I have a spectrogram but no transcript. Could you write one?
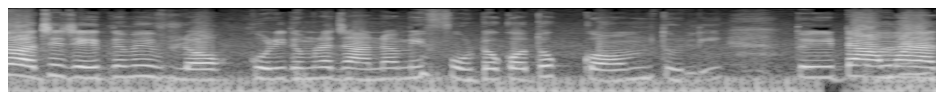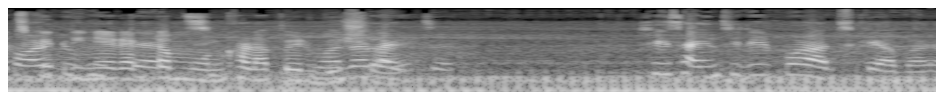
তো আছে যেহেতু আমি ভ্লগ করি তোমরা জানো আমি ফটো কত কম তুলি। তো এটা আমার আজকের দিনের একটা মন খারাপের বিষয়। সেই সায়েন্স সিটির পর আজকে আবার।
